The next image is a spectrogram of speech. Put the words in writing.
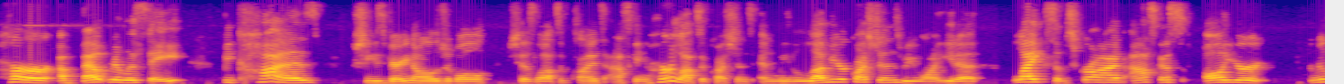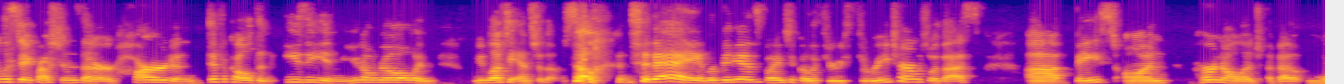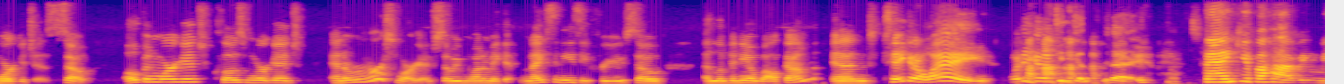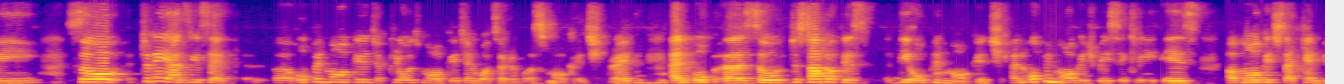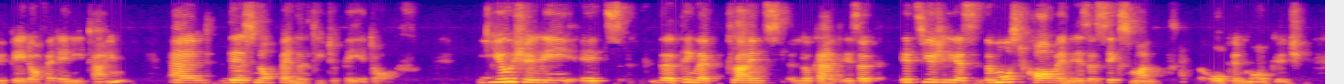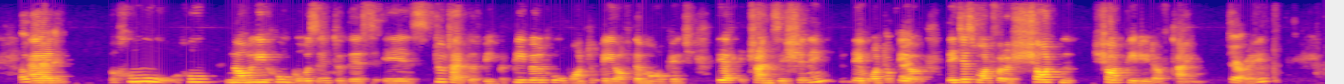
her about real estate because she's very knowledgeable. She has lots of clients asking her lots of questions, and we love your questions. We want you to like, subscribe, ask us all your real estate questions that are hard and difficult and easy and you don't know and we love to answer them. So today, Lavinia is going to go through three terms with us uh, based on her knowledge about mortgages. So open mortgage, closed mortgage, and a reverse mortgage. So we want to make it nice and easy for you. So uh, Lavinia, welcome and take it away. What are you going to teach us today? Thank you for having me. So today, as you said, uh, open mortgage, a closed mortgage, and what's a reverse mortgage, right? Mm-hmm. And op- uh, so to start off is the open mortgage. An open mortgage basically is a mortgage that can be paid off at any time, and there's no penalty to pay it off. Usually, it's the thing that clients look at is a. It's usually as the most common is a six month open mortgage. Okay. And who who normally who goes into this is two types of people people who want to pay off the mortgage they're transitioning they want to okay. pay off they just want for a short short period of time sure. right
